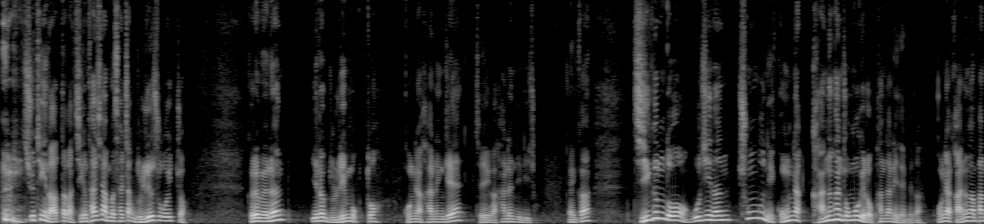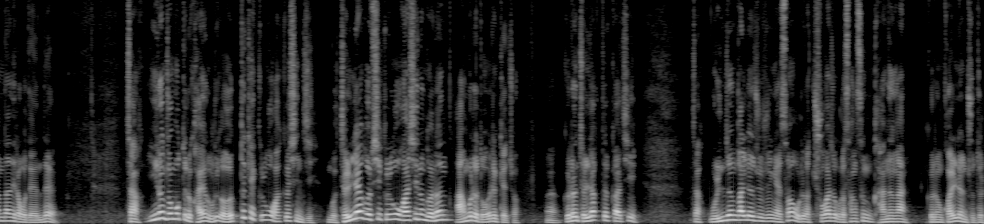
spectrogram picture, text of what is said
슈팅이 나왔다가 지금 다시 한번 살짝 눌려주고 있죠. 그러면은 이런 눌림목도 공략하는 게 저희가 하는 일이죠. 그러니까 지금도 우지는 충분히 공략 가능한 종목이라고 판단이 됩니다. 공략 가능한 판단이라고 되는데 자 이런 종목들을 과연 우리가 어떻게 끌고 갈 것인지 뭐 전략 없이 끌고 가시는 거는 아무래도 어렵겠죠. 예, 그런 전략들까지 자 운전 관련주 중에서 우리가 추가적으로 상승 가능한 그런 관련주들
